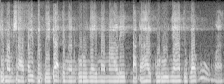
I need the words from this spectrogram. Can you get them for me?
Imam Syafi'i berbeda dengan gurunya Imam Malik padahal gurunya juga umat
